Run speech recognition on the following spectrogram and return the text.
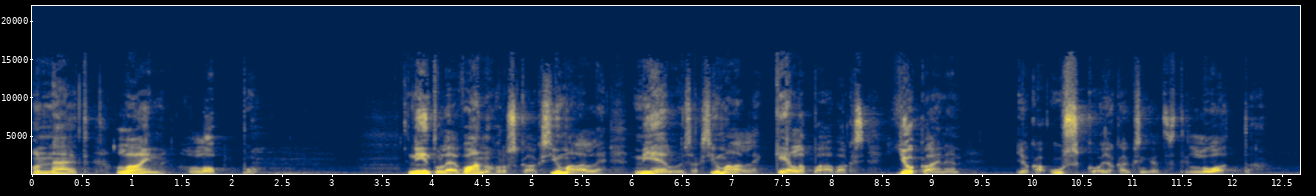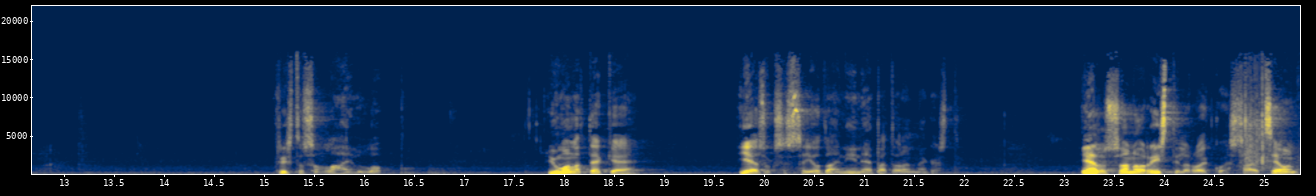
on näet lain loppu. Niin tulee vanhurskaaksi, Jumalalle mieluisaksi, Jumalalle kelpaavaksi jokainen, joka uskoo, joka yksinkertaisesti luottaa. Kristus on lain loppu. Jumala tekee Jeesuksessa jotain niin epätodennäköistä. Jeesus sanoo ristillä roikkuessa, että se on,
